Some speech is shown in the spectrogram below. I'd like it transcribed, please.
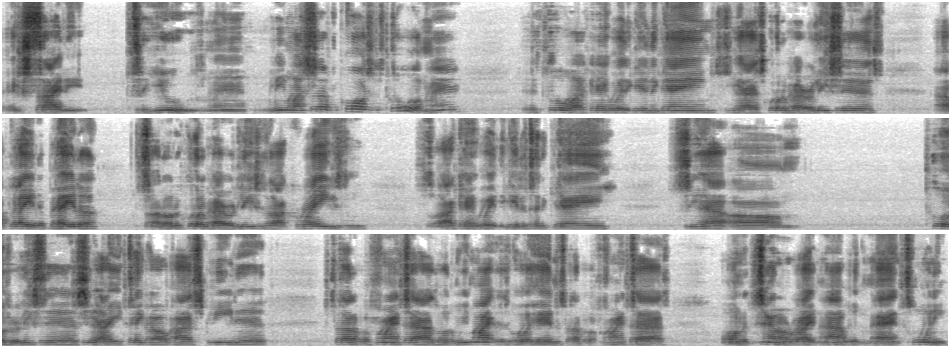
excited to use, man? Me, myself, of course, it's Tua, man. It's Tua. I can't wait to get in the game, see how his quarterback release is. I played the beta, so I know the quarterback releases are crazy. So I can't wait to get into the game, see how um Tua's releasing, see how he take off, how his speed is, start up a franchise. We might just go ahead and start up a franchise on the channel right now with Madden 20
